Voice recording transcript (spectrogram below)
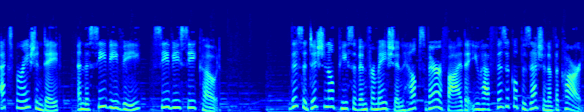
expiration date, and the CVV, CVC code. This additional piece of information helps verify that you have physical possession of the card,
